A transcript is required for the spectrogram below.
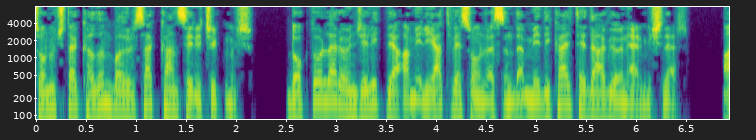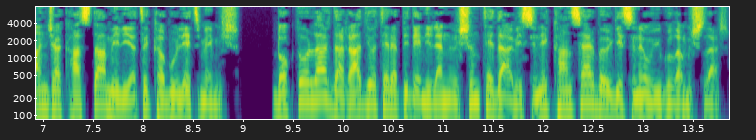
Sonuçta kalın bağırsak kanseri çıkmış. Doktorlar öncelikle ameliyat ve sonrasında medikal tedavi önermişler. Ancak hasta ameliyatı kabul etmemiş. Doktorlar da radyoterapi denilen ışın tedavisini kanser bölgesine uygulamışlar.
